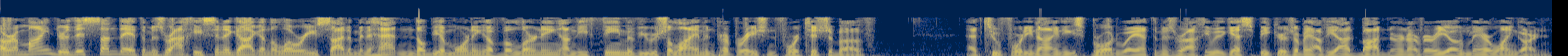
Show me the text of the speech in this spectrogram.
A reminder this Sunday at the Mizrahi Synagogue on the Lower East Side of Manhattan, there'll be a morning of learning on the theme of Yerushalayim in preparation for Tisha B'Av at 249 East Broadway at the Mizrahi with guest speakers Rabbi Aviad Bodner and our very own Meir Weingarten.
